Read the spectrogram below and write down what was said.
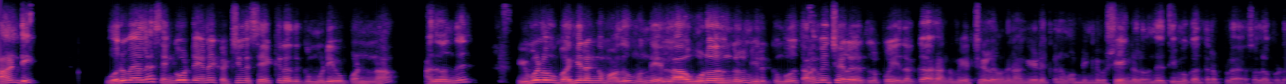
தாண்டி ஒருவேளை செங்கோட்டையனை கட்சியில சேர்க்கறதுக்கு முடிவு பண்ணா அது வந்து இவ்வளவு பகிரங்கம் அதுவும் வந்து எல்லா ஊடகங்களும் இருக்கும்போது தலைமைச் செயலகத்துல போய் எதற்காக அந்த முயற்சிகளை வந்து நாங்க எடுக்கணும் அப்படிங்கிற விஷயங்கள் வந்து திமுக தரப்புல சொல்லப்படுது.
